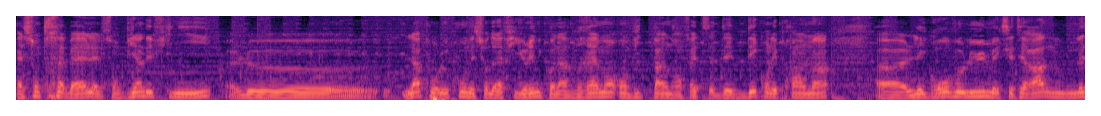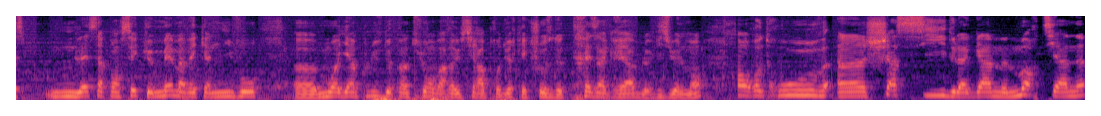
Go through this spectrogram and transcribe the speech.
elles sont très belles, elles sont bien définies. Le... Là, pour le coup, on est sur de la figurine qu'on a vraiment envie de peindre, en fait. Dès, qu'on les prend en main, euh, les gros volumes, etc., nous laissent, nous laissent à penser que même avec un niveau euh, moyen plus de peinture, on va réussir à produire quelque chose de très agréable visuellement. On retrouve un châssis de la gamme Mortian.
